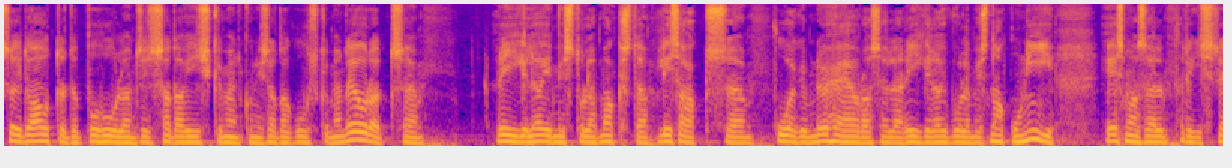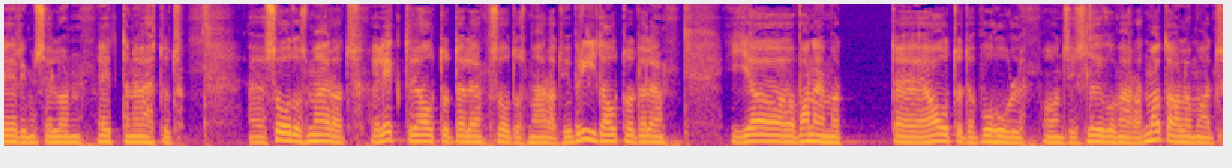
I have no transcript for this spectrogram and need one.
sõiduautode puhul on siis sada viiskümmend kuni sada kuuskümmend eurot. See riigilõiv, mis tuleb maksta lisaks äh, kuuekümne ühe eurosele riigilõivule, mis nagunii esmasel registreerimisel on ette nähtud, äh, soodusmäärad elektriautodele, soodusmäärad hübriidautodele ja vanemate autode puhul on siis lõivumäärad madalamad,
